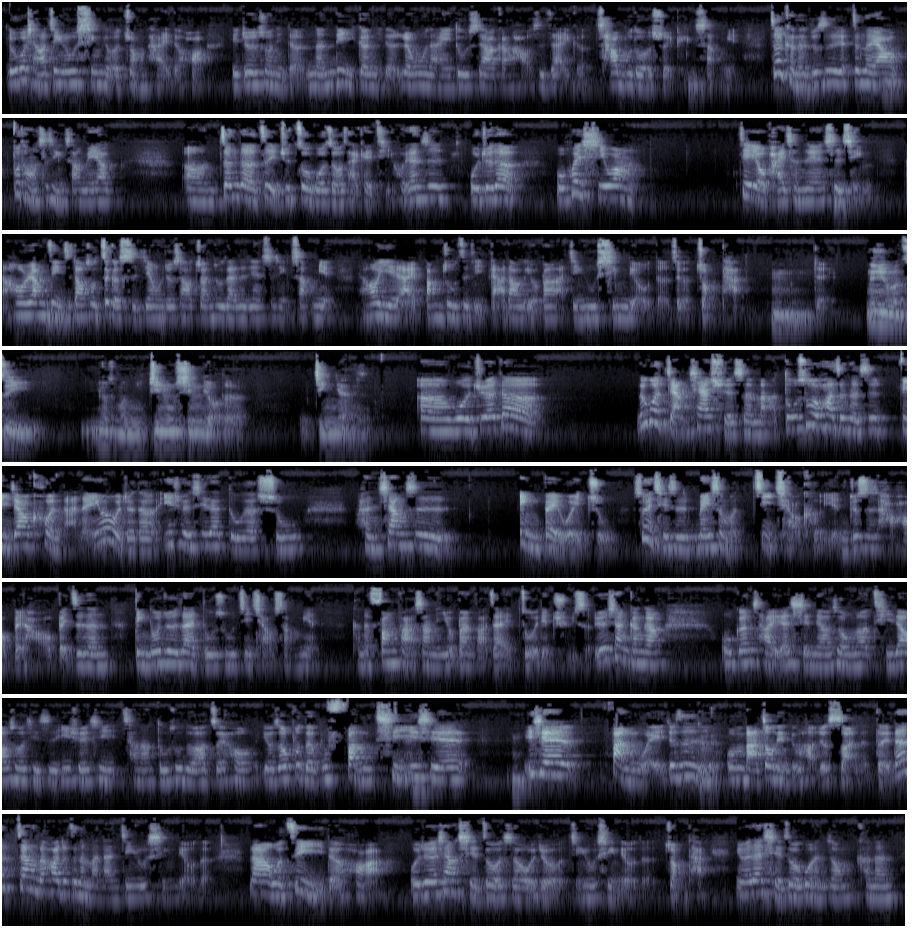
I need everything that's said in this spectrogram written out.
如果想要进入心流的状态的话，也就是说，你的能力跟你的任务难易度是要刚好是在一个差不多的水平上面。这可能就是真的要不同事情上面要，嗯，真的自己去做过之后才可以体会。但是我觉得我会希望借由排程这件事情，然后让自己知道说这个时间我就是要专注在这件事情上面，然后也来帮助自己达到有办法进入心流的这个状态。嗯，对。那你有没有自己有什么你进入心流的？经验是，呃，我觉得如果讲现在学生嘛，读书的话真的是比较困难的，因为我觉得医学系在读的书很像是硬背为主，所以其实没什么技巧可言，你就是好好背，好好背，只能顶多就是在读书技巧上面，可能方法上你有办法再做一点取舍。因为像刚刚我跟查理在闲聊的时候，我们有提到说，其实医学系常常读书读到最后，有时候不得不放弃一些。一些范围，就是我们把重点读好就算了，对。但这样的话，就真的蛮难进入心流的。那我自己的话，我觉得像写作的时候，我就进入心流的状态，因为在写作的过程中，可能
